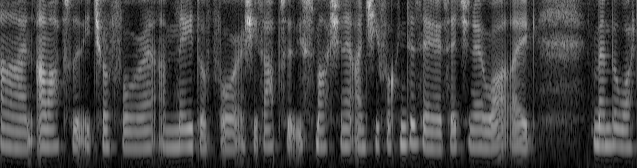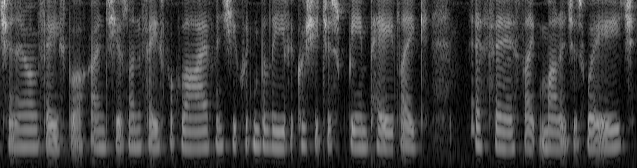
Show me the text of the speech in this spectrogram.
And I'm absolutely chuffed for her. I'm made up for her. She's absolutely smashing it and she fucking deserves it. You know what? Like, remember watching her on Facebook and she was on a Facebook Live and she couldn't believe it because she'd just been paid like a first like manager's wage.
